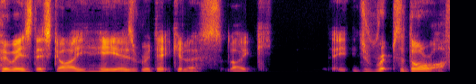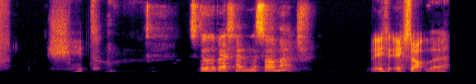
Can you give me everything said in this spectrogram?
who is this guy? He is ridiculous. Like, it just rips the door off. Shit. Still the best Hell in a Cell match? It, it's up there.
